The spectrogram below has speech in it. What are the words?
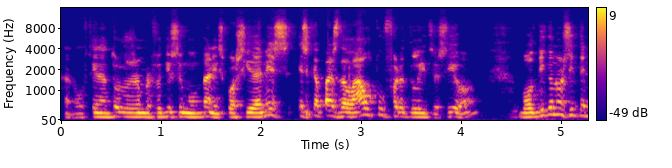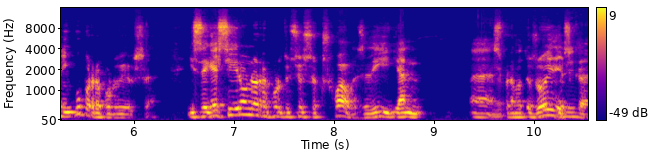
que no ho tenen tots els hermafrodites simultanis, però si a més és capaç de l'autofertilització, vol dir que no necessita ningú per reproduir-se. I segueix sent una reproducció sexual, és a dir, hi ha eh, espermatozoides que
